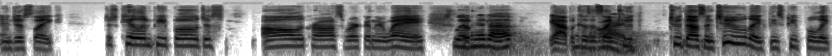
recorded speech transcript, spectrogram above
and just like just killing people just all across working their way Just living it up. yeah because it's like two. 2002 like these people like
